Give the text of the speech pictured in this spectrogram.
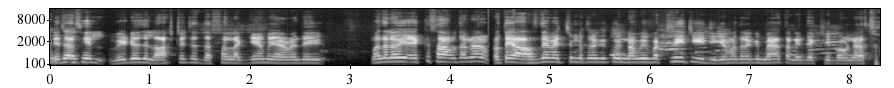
ਨਹੀਂ ਤਾਂ ਅਸੀਂ ਵੀਡੀਓ ਦੇ ਲਾਸਟ 'ਚ ਦੱਸਣ ਲੱਗੇ ਹਾਂ ਵੀ ਐਵੇਂ ਦੀ ਮਤਲਬ ਇਹ ਇੱਕ ਹਿਸਾਬ ਦਾ ਨਾ ਇਤਿਹਾਸ ਦੇ ਵਿੱਚ ਮਤਲਬ ਕਿ ਕੋਈ ਨਵੀਂ ਵੱਖਰੀ ਚੀਜ਼ ਹੀ ਹੈ ਮਤਲਬ ਕਿ ਮੈਂ ਤਾਂ ਨਹੀਂ ਦੇਖੀ ਪਾਉਣਾ ਤੋਂ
